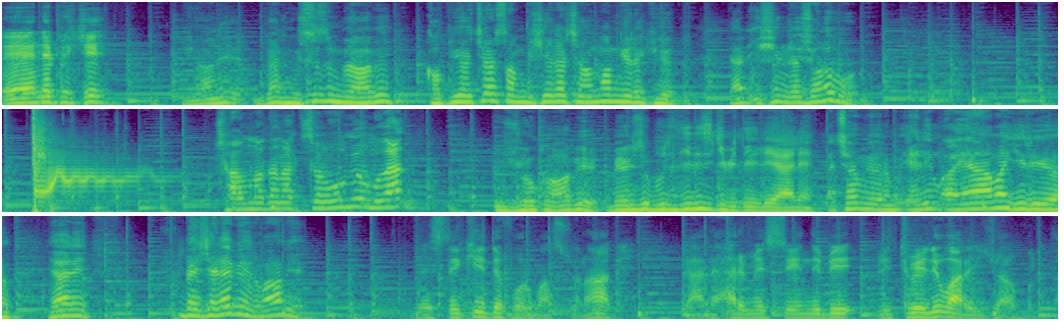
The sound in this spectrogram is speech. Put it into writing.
Ee ne peki? Yani ben hırsızım be abi. Kapıyı açarsam bir şeyler çalmam gerekiyor. Yani işin rejonu bu. çalmadan açsan olmuyor mu lan? Yok abi. Mevzu bildiğiniz gibi değil yani. Açamıyorum. Elim ayağıma giriyor. Yani beceremiyorum abi. Mesleki deformasyon abi. Yani her mesleğinde bir ritüeli var icabında.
